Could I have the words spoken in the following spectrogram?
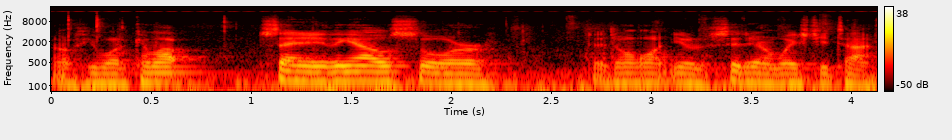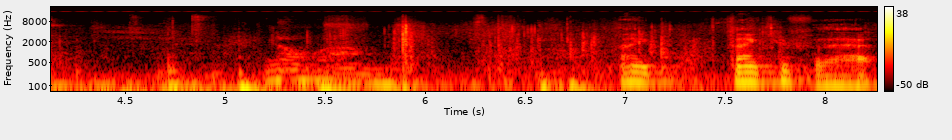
don't know if you wanna come up, say anything else, or they don't want you to sit here and waste your time. No, um, thank, thank you for that.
